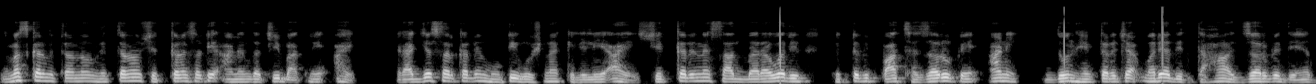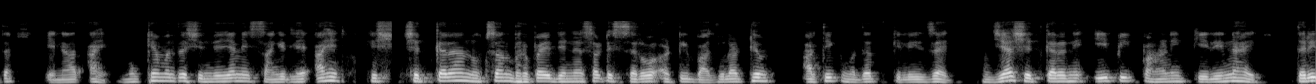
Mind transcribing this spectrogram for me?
नमस्कार मित्रांनो मित्रांनो शेतकऱ्यांसाठी आनंदाची बातमी आहे. राज्य सरकारने मोठी घोषणा केलेली आहे. शेतकऱ्यांना सात बारावरील हेक्टरी पाच हजार रुपये आणि दोन हेक्टरच्या मर्यादित दहा हजार रुपये देण्यात येणार आहे. मुख्यमंत्री शिंदे यांनी सांगितले आहे की शेतकऱ्यांना नुकसान भरपाई देण्यासाठी सर्व अटी बाजूला ठेवून आर्थिक मदत केली जाईल. ज्या शेतकऱ्यांनी ई पीक पाहणी केली नाही तरी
